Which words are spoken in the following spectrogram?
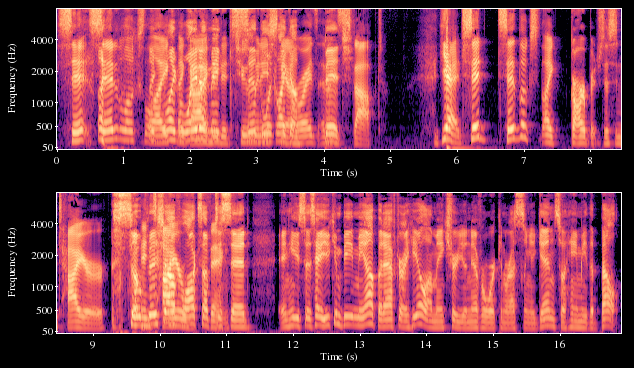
Sid Sid looks like- like, like, a way to guy who did too Sid many look like a steroids and then bitch. stopped. Yeah, Sid Sid looks like garbage this entire So entire Bischoff walks up to. Sid and he says, Hey, you can beat me up, but after I heal, I'll make sure you'll never work in wrestling again, so hand me the belt.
